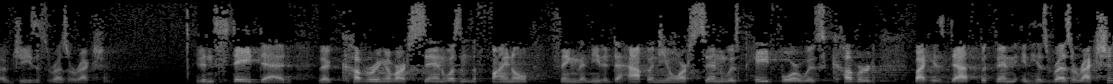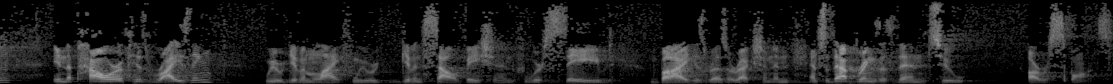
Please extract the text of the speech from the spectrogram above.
of Jesus' resurrection. He didn't stay dead. The covering of our sin wasn't the final thing that needed to happen. You know, our sin was paid for, was covered by his death, but then in his resurrection, in the power of his rising, we were given life. We were given salvation. We were saved by his resurrection. And, and so that brings us then to our response.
